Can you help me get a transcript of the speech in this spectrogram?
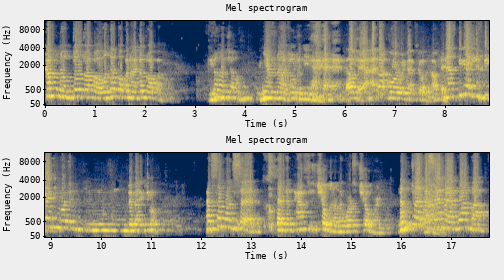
Kama mtoto hapa, wangapi wako na watoto hapa? You don't have children. Nyinyi hamna watoto nyinyi. okay, I, thought more would have children. Okay. Nafikiria nilifikiria nyinyi wote mmebarikiwa. Now, someone said that the pastor's children are the worst children. Na mtu akasema ya kwamba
